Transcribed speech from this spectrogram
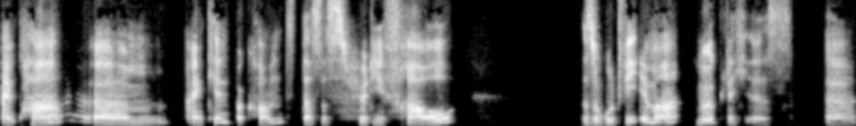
ein Paar ähm, ein Kind bekommt, dass es für die Frau so gut wie immer möglich ist, äh,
